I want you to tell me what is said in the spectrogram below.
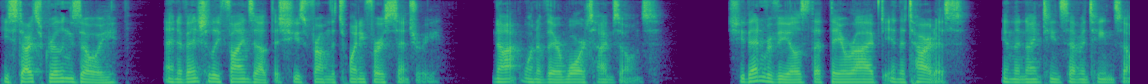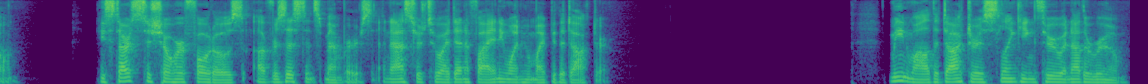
He starts grilling Zoe and eventually finds out that she's from the 21st century, not one of their wartime zones. She then reveals that they arrived in the TARDIS in the 1917 zone. He starts to show her photos of resistance members and asks her to identify anyone who might be the doctor. Meanwhile, the doctor is slinking through another room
